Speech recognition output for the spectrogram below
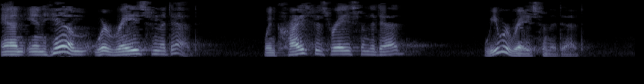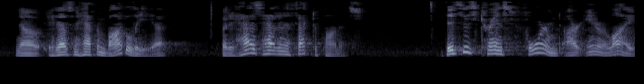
And in Him, we're raised from the dead. When Christ was raised from the dead, We were raised from the dead. Now, it hasn't happened bodily yet, but it has had an effect upon us. This has transformed our inner life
